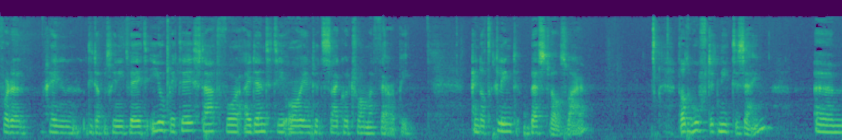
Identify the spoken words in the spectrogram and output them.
voor degenen die dat misschien niet weten, IOPT staat voor Identity Oriented Psychotrauma Therapy. En dat klinkt best wel zwaar. Dat hoeft het niet te zijn. Ehm,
